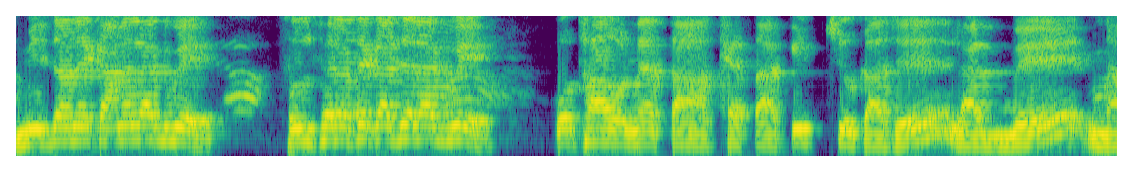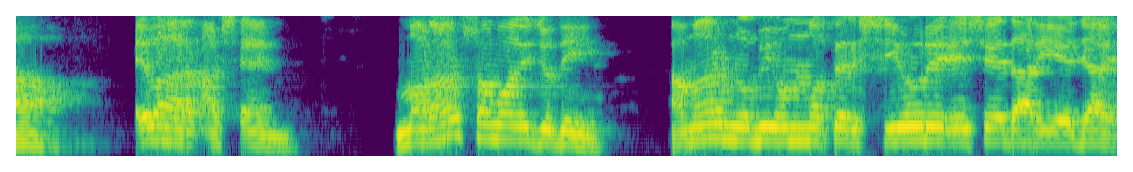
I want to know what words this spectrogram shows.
মিজানে কানে লাগবে, ফুলসেরাতে কাজে লাগবে কোথাও নেতা, খেতা কিচ্ছু কাজে লাগবে না। এবার আসেন, মরার সময় যদি আমার নবী উম্মতের শিওরে এসে দাঁড়িয়ে যায়,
